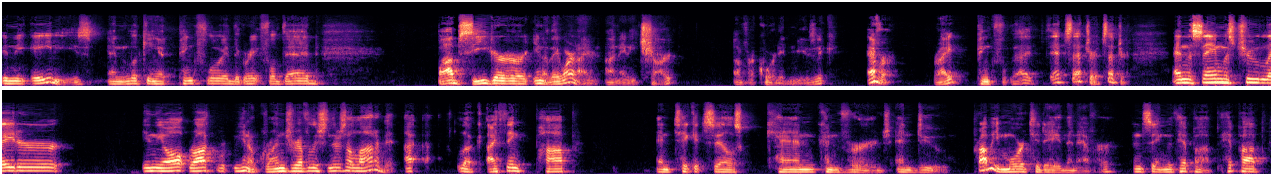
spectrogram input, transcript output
in the 80s and looking at Pink Floyd, The Grateful Dead, Bob Seger, you know, they weren't on, any chart of recorded music ever, right? Pink, Floyd, uh, et cetera, et cetera. And the same was true later in the alt rock, you know, grunge revolution. There's a lot of it. I, look, I think pop and ticket sales can converge and do probably more today than ever. And same with hip hop. Hip hop,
